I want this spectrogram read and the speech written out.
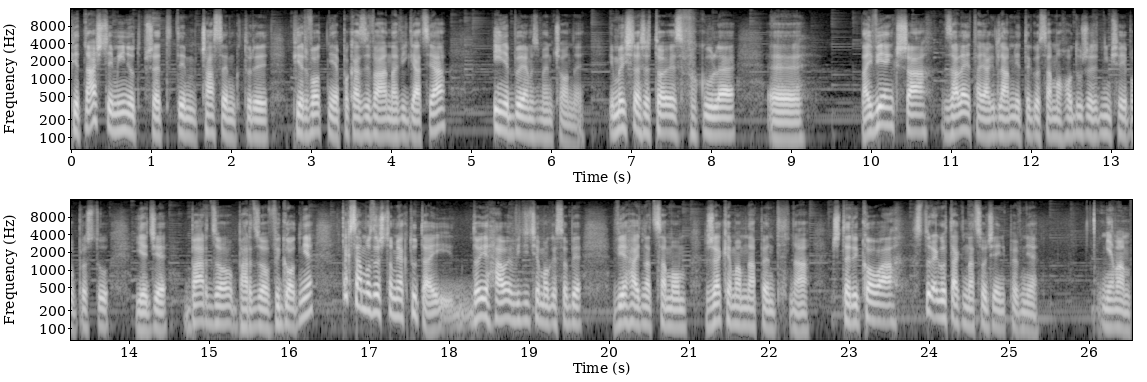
15 minut przed tym czasem, który pierwotnie pokazywała nawigacja i nie byłem zmęczony. I myślę, że to jest w ogóle e, największa zaleta, jak dla mnie, tego samochodu, że nim się po prostu jedzie bardzo, bardzo wygodnie. Tak samo zresztą jak tutaj. Dojechałem, widzicie, mogę sobie wjechać nad samą rzekę. Mam napęd na cztery koła, z którego tak na co dzień pewnie nie mam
